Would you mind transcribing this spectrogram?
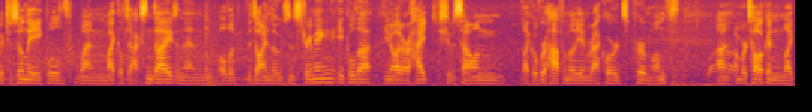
which was only equaled when Michael Jackson died, and then all the, the downloads and streaming equaled that. You know, at her height, she was selling like over half a million records per month. Wow. And, and, we're talking like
